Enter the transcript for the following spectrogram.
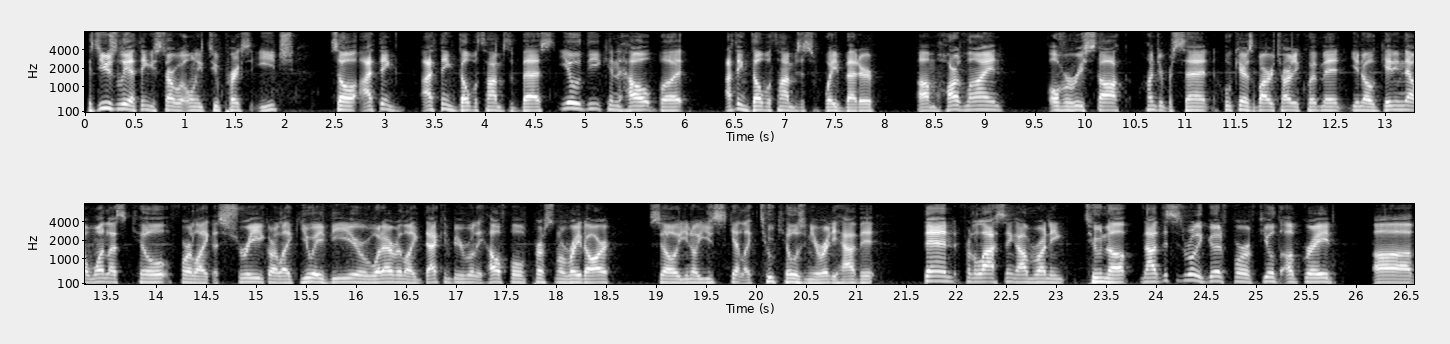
Because usually I think you start with only two perks each. So I think I think double time is the best. EOD can help, but I think double time is just way better. Um, hardline over restock, 100%. Who cares about recharge equipment? You know, getting that one less kill for like a streak or like UAV or whatever, like that can be really helpful. Personal radar. So, you know, you just get like two kills and you already have it. Then for the last thing, I'm running tune up. Now, this is really good for a field upgrade. Uh,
